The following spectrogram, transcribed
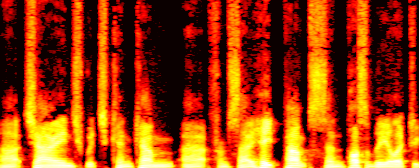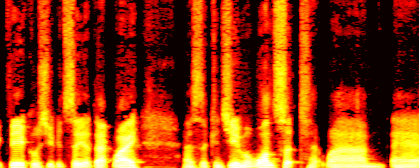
uh, change, which can come uh, from, say, heat pumps and possibly electric vehicles. You could see it that way as the consumer wants it, um, uh,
